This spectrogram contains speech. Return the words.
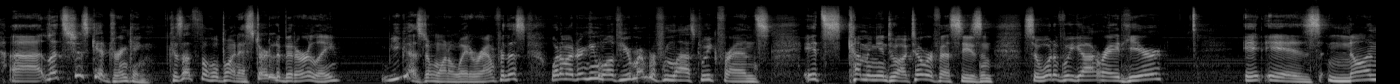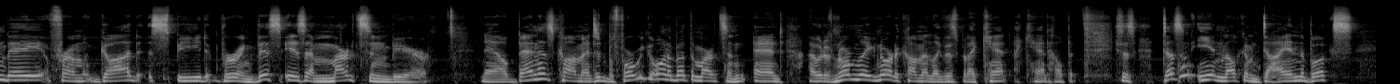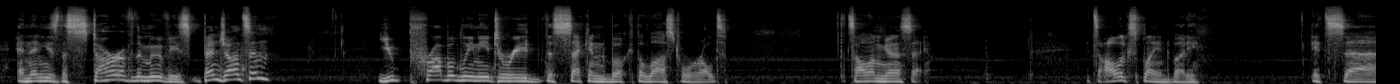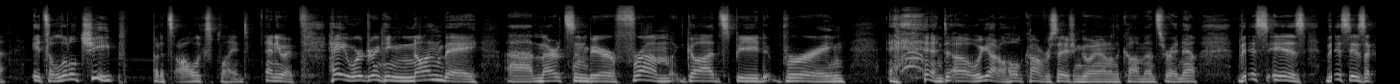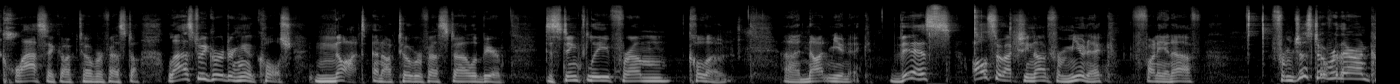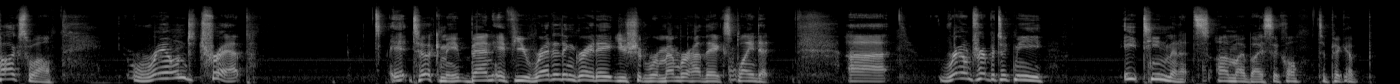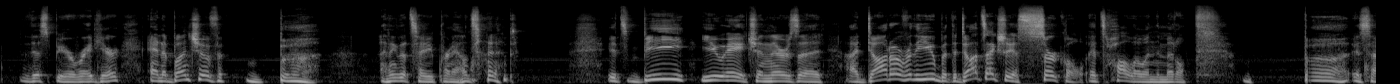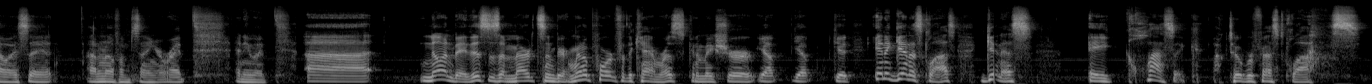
Uh, let's just get drinking because that's the whole point. I started a bit early. You guys don't want to wait around for this. What am I drinking? Well, if you remember from last week, friends, it's coming into Oktoberfest season. So what have we got right here? It is Nonbay from Godspeed Brewing. This is a Märzen beer. Now, Ben has commented before we go on about the Märzen, and I would have normally ignored a comment like this, but I can't I can't help it. He says, Doesn't Ian Malcolm die in the books? And then he's the star of the movies. Ben Johnson, you probably need to read the second book, The Lost World. That's all I'm gonna say. It's all explained, buddy. It's uh it's a little cheap, but it's all explained. Anyway, hey, we're drinking Nonbe uh, Märzen beer from Godspeed Brewing, and uh, we got a whole conversation going on in the comments right now. This is this is a classic Oktoberfest style. Last week we were drinking a Kolsch, not an Oktoberfest style of beer, distinctly from Cologne, uh, not Munich. This also actually not from Munich. Funny enough, from just over there on Coxwell. Round trip it took me, Ben, if you read it in grade eight, you should remember how they explained it. Uh, round trip, it took me 18 minutes on my bicycle to pick up this beer right here and a bunch of buh. I think that's how you pronounce it. It's B U H, and there's a, a dot over the U, but the dot's actually a circle. It's hollow in the middle. Buh is how I say it. I don't know if I'm saying it right. Anyway, uh, Nonbe, this is a Märzen beer. I'm going to pour it for the cameras. Going to make sure, yep, yep, good. In a Guinness class. Guinness, a classic Oktoberfest glass.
